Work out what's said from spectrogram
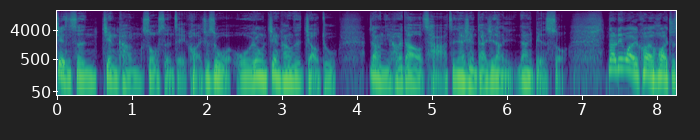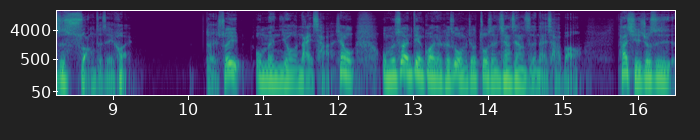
健身、健康、瘦身这一块，就是我我用健康的角度，让你喝到茶，增加新陈代谢，让你让你变瘦。那另外一块的话，就是爽的这一块。对，所以我们有奶茶，像我们虽然店关了，可是我们就做成像这样子的奶茶包，它其实就是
